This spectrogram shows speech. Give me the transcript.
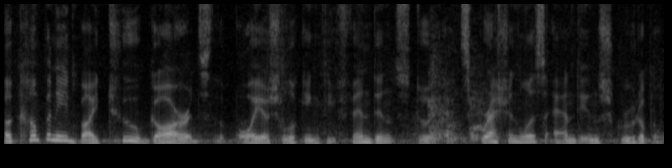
Accompanied by two guards, the boyish looking defendant stood expressionless and inscrutable.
